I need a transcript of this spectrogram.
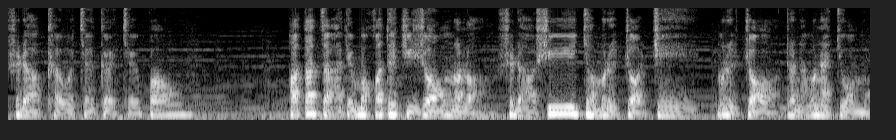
sau đó khẩu chờ cởi chờ bao họ ta giờ hai tiếng một khó từ chỉ rong nó lọ sau đó họ xí cho mới được cho chê mới được cho cho nào nào chùa mù.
